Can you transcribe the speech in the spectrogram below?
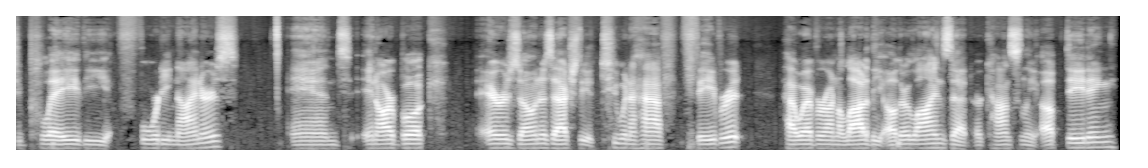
to play the 49ers. And in our book, Arizona is actually a two and a half favorite. However, on a lot of the other lines that are constantly updating,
